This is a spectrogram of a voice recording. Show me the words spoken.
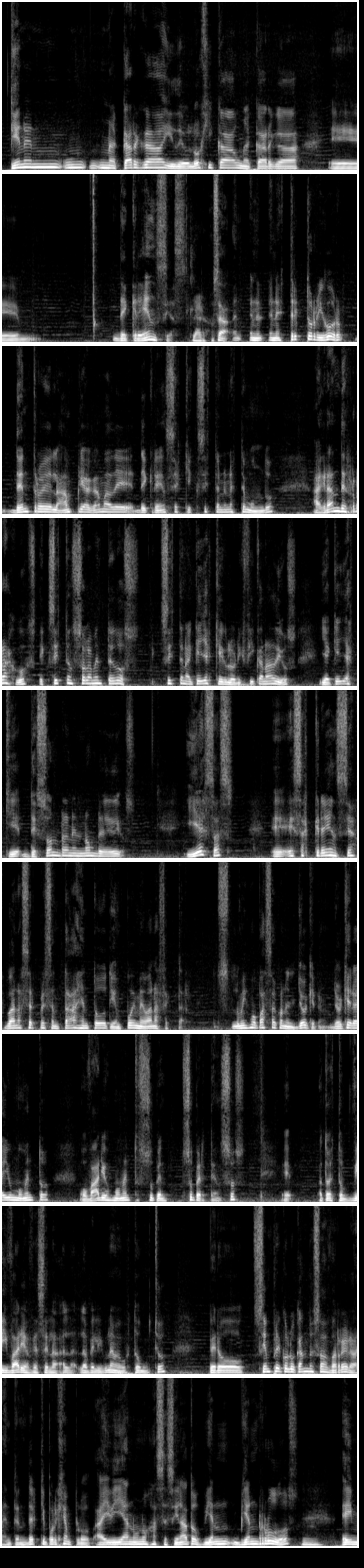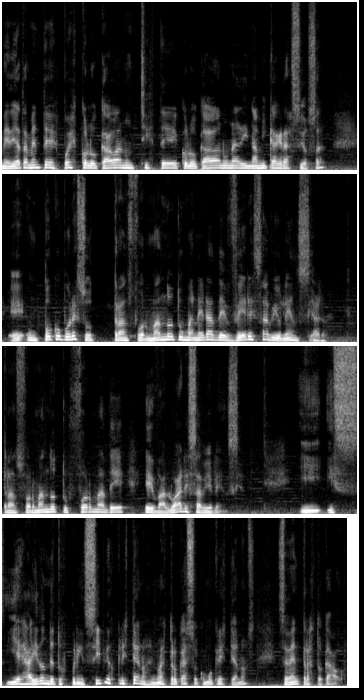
tienen un- una carga ideológica, una carga eh, de creencias. Claro. O sea, en, en- en estricto rigor, dentro de la amplia gama de, de creencias que existen en este mundo, a grandes rasgos existen solamente dos. Existen aquellas que glorifican a Dios y aquellas que deshonran el nombre de Dios. Y esas, eh, esas creencias van a ser presentadas en todo tiempo y me van a afectar. Lo mismo pasa con el Joker. En el Joker hay un momento o varios momentos súper súper tensos. Eh, a todo esto vi varias veces la, la- la película, me gustó mucho. Pero siempre colocando esas barreras. Entender que, por ejemplo, habían unos asesinatos bien, bien rudos. Mm. E inmediatamente después colocaban un chiste, colocaban una dinámica graciosa. Eh, un poco por eso, transformando tu manera de ver esa violencia. Claro. Transformando tu forma de evaluar esa violencia. Y, y s- y es ahí donde tus principios cristianos, en nuestro caso como cristianos, se ven trastocados.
